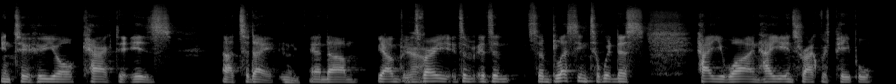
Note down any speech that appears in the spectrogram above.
into who your character is uh, today. Mm. and um, yeah it's Yeah. very it's a it's a it's a blessing to witness how you are and how you interact with people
